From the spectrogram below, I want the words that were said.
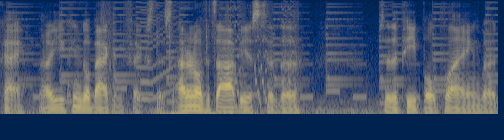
Okay, now you can go back and fix this. I don't know if it's obvious to the to the people playing, but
